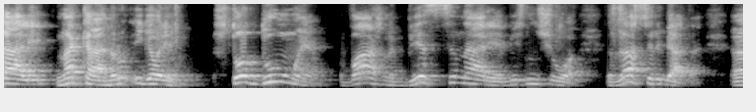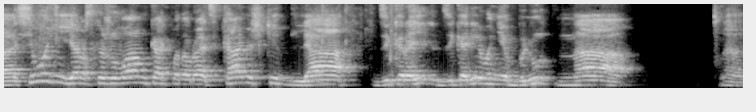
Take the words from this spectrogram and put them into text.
встали на камеру и говорим, что думаем, важно, без сценария, без ничего. Здравствуйте, ребята. Э, сегодня я расскажу вам, как подобрать камешки для декори... декорирования блюд на э,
